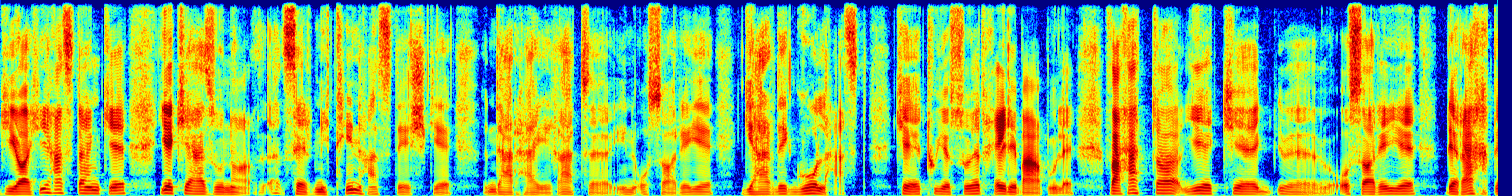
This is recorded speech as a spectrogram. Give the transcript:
گیاهی هستند که یکی از اونا سرنیتین هستش که در حقیقت این اصاره گرد گل هست که توی سوئد خیلی معموله. و حتی یک اصاره درخت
